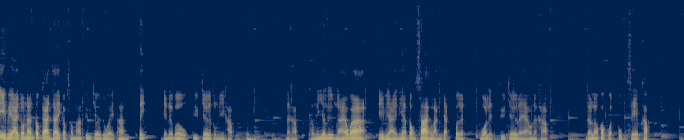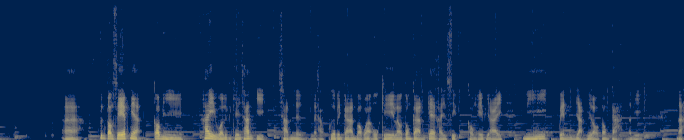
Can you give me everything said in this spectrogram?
API ตัวนั้นต้องการใช้กับ smart future ด้วยท่านติ๊ก enable future ตรงนี้ครับนะครับทั้งนี้อย่าลืมนะว่า API เนี้ยต้องสร้างหลังจากเปิด wallet future แล้วนะครับ แล้วเราก็กดปุ่ม save ครับอ่าซึ่งตอน save เนี่ยก็มีให้ verification อีกชั้นหนึ่งนะครับเพื่อเป็นการบอกว่าโอเค เราต้องการแก้ไขสิทธิ์ของ API นี้เป็นอย่างที่เราต้องการนั่นเองนะ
